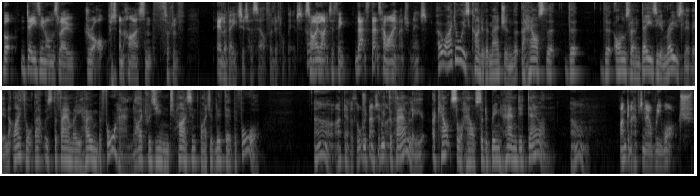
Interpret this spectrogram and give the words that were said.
but Daisy and Onslow dropped and Hyacinth sort of elevated herself a little bit. So I oh. like to think that's that's how I imagine it. Oh, I'd always kind of imagined that the house that that that Onslow and Daisy and Rose live in, I thought that was the family home beforehand. I presumed Hyacinth might have lived there before Oh, I've never thought about it with like the that. family, a council house that had been handed down. Oh, I'm going to have to now rewatch.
